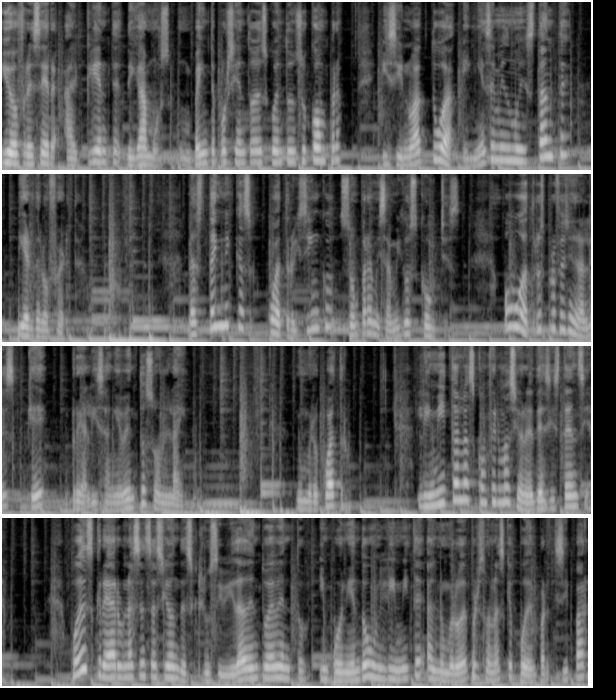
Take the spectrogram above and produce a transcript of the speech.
y ofrecer al cliente, digamos, un 20% de descuento en su compra y si no actúa en ese mismo instante, pierde la oferta. Las técnicas 4 y 5 son para mis amigos coaches u otros profesionales que realizan eventos online. Número 4. Limita las confirmaciones de asistencia. Puedes crear una sensación de exclusividad en tu evento imponiendo un límite al número de personas que pueden participar.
